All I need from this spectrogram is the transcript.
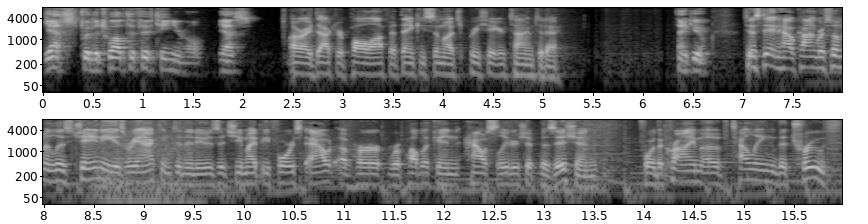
Yes, for the 12 to 15 year old. Yes. All right, Dr. Paul Offit, thank you so much. Appreciate your time today. Thank you. Just in, how Congresswoman Liz Cheney is reacting to the news that she might be forced out of her Republican House leadership position for the crime of telling the truth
